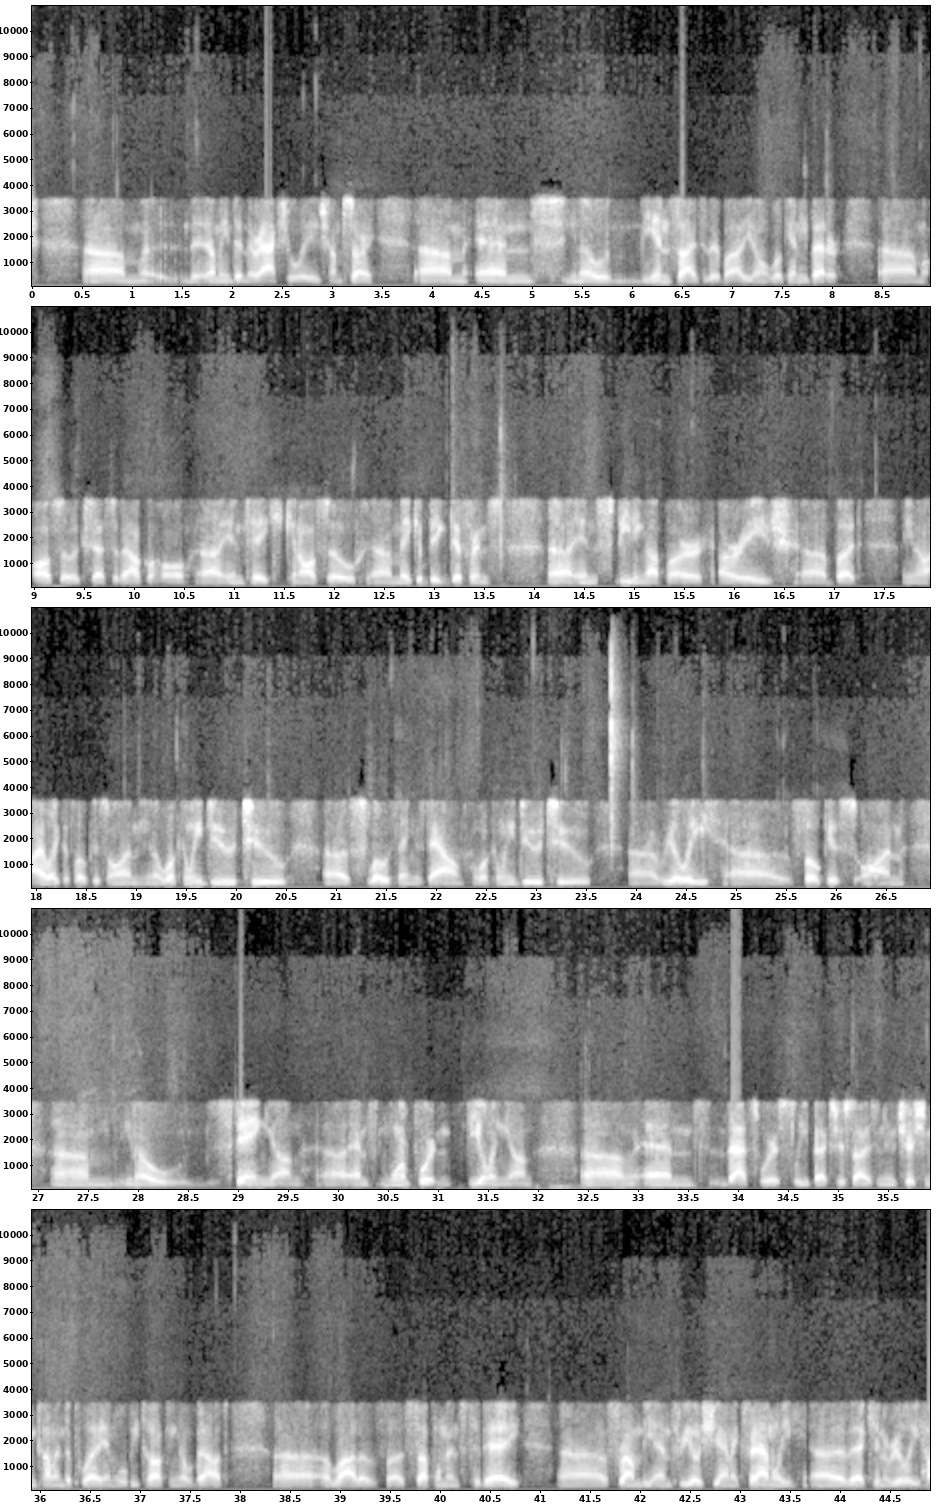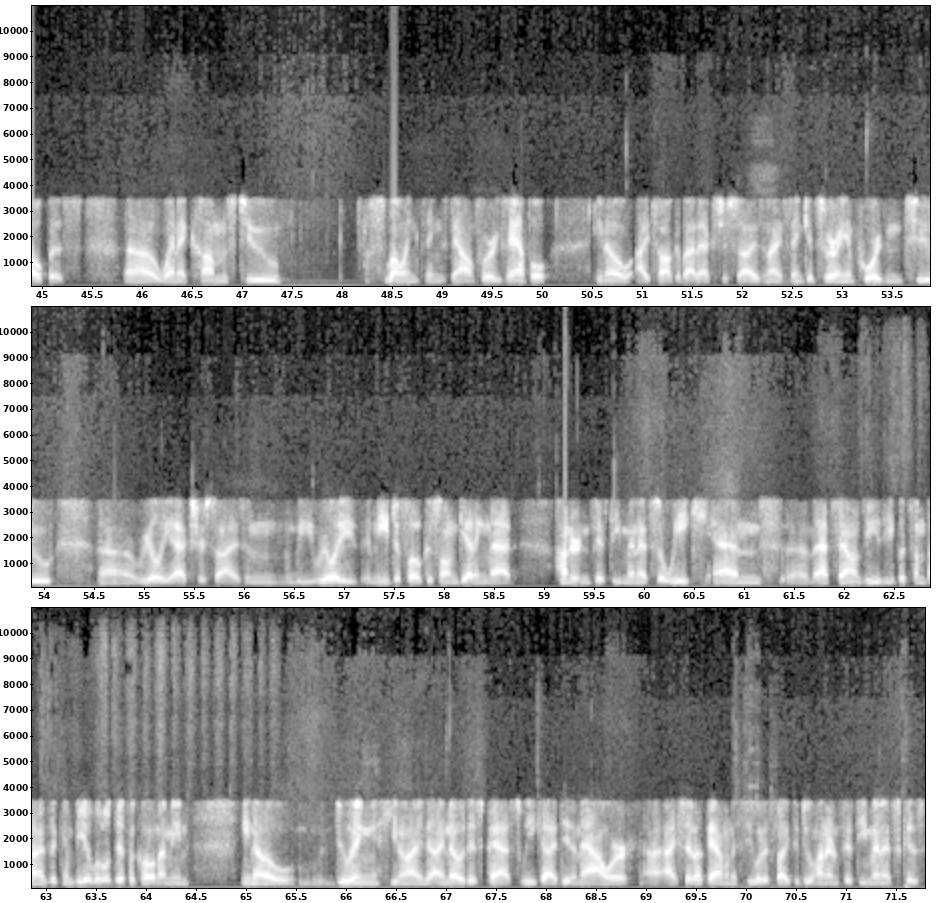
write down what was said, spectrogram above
Um, I mean, than their actual age. I'm sorry. Um, and you know, the insides of their body don't look any better. Um, also, excessive alcohol uh, intake can also uh, make a big difference uh, in speeding up our our age. Uh, but you know, I like to focus on you know what can we do to uh, slow things down. What can we do to uh, really uh, focus on, um, you know, staying young, uh, and more important, feeling young. Um, and that's where sleep, exercise, and nutrition come into play. And we'll be talking about uh, a lot of uh, supplements today uh, from the N3 Oceanic family uh, that can really help us uh, when it comes to slowing things down. For example, you know, I talk about exercise, and I think it's very important to uh, really exercise, and we really need to focus on getting that 150 minutes a week. And uh, that sounds easy, but sometimes it can be a little difficult. I mean, you know, doing, you know, I, I know this past week I did an hour. I, said, okay, I'm going to see what it's like to do 150 minutes because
